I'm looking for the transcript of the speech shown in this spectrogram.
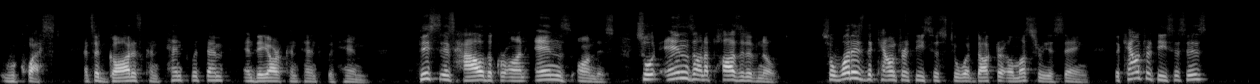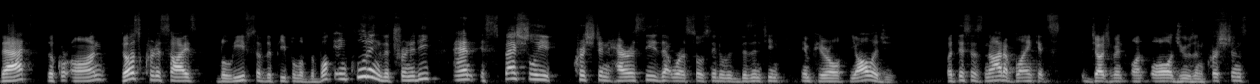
request and said, God is content with them and they are content with him. This is how the Quran ends on this. So it ends on a positive note. So, what is the counter thesis to what Dr. Al Masri is saying? The counter thesis is that the Quran does criticize beliefs of the people of the book, including the Trinity and especially Christian heresies that were associated with Byzantine imperial theology. But this is not a blanket judgment on all Jews and Christians.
